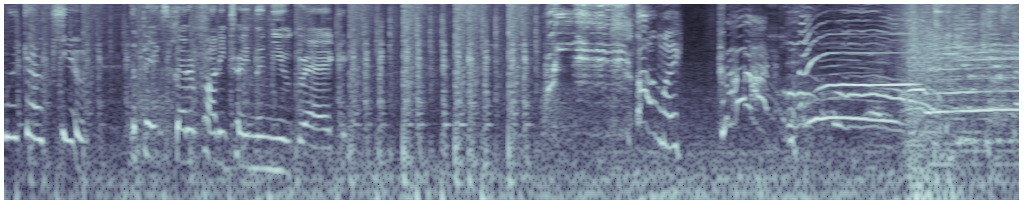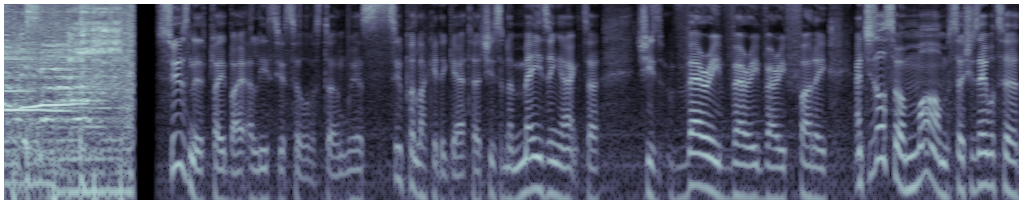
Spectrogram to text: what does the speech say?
look how cute. The pig's better potty trained than you, Greg. Oh my God! Susan is played by Alicia Silverstone. We are super lucky to get her. She's an amazing actor. She's very, very, very funny. And she's also a mom, so she's able to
